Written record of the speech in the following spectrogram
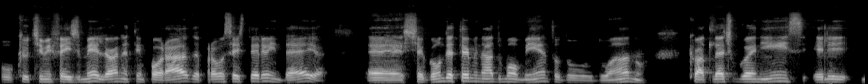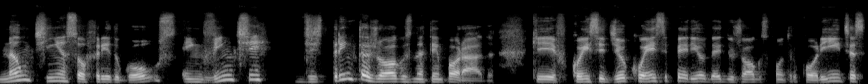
o que o time fez de melhor na temporada. Para vocês terem uma ideia, é, chegou um determinado momento do, do ano que o Atlético Goianiense ele não tinha sofrido gols em 20 de 30 jogos na temporada, que coincidiu com esse período aí dos jogos contra o Corinthians,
